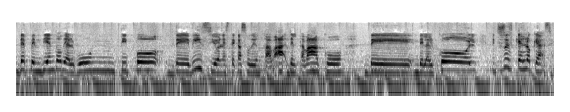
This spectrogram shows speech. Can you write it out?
dependiendo de algún tipo de vicio, en este caso de un taba- del tabaco, de, del alcohol. Entonces, ¿qué es lo que hacen?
